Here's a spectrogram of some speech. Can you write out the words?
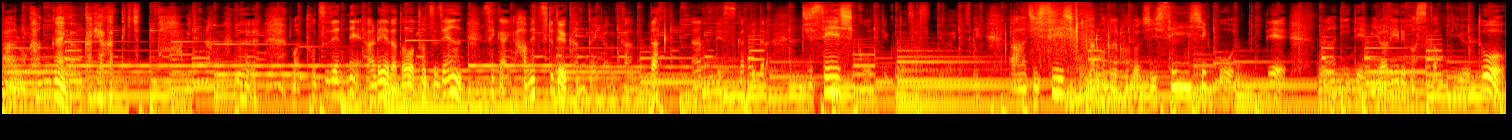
あの考えが浮かび上がってきちゃった、みたいな。ま突然ね、あ例だと突然世界が破滅するという考えが浮かんだなんですかって言ったら、自制思考っていうことを指すっていうわけですね。ああ、自制思考。なるほど、なるほど。自制思考って何で見られますかっていうと、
